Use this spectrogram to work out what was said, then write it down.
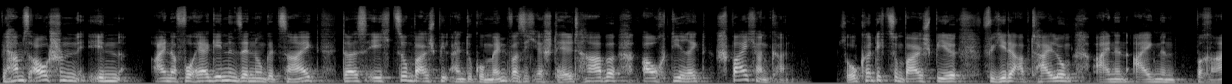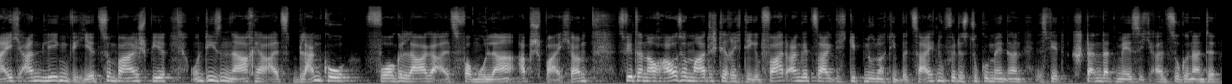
Wir haben es auch schon in einer vorhergehenden Sendung gezeigt, dass ich zum Beispiel ein Dokument, was ich erstellt habe, auch direkt speichern kann. So könnte ich zum Beispiel für jede Abteilung einen eigenen Bereich anlegen, wie hier zum Beispiel, und diesen nachher als Blanko-Vorgelage, als Formular abspeichern. Es wird dann auch automatisch der richtige Pfad angezeigt. Ich gebe nur noch die Bezeichnung für das Dokument an. Es wird standardmäßig als sogenannte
